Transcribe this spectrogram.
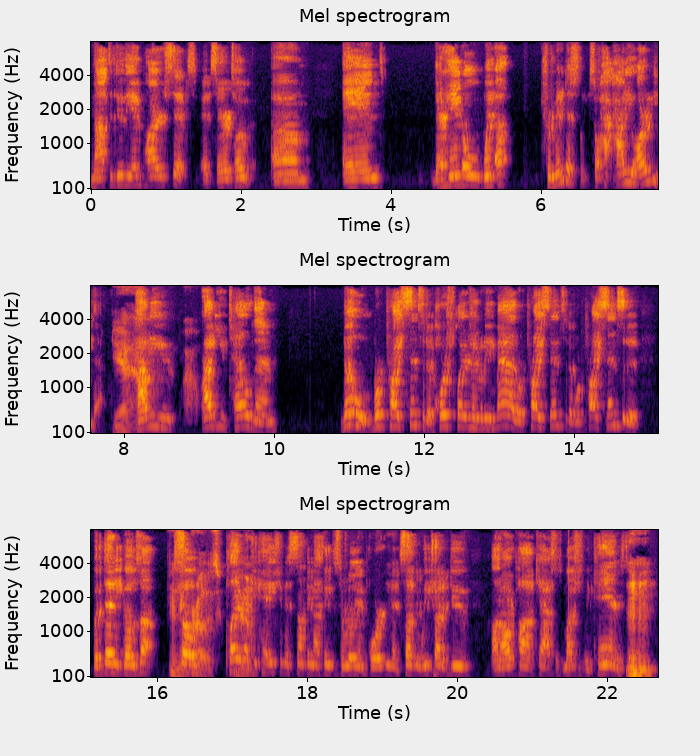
not to do the Empire Six at Saratoga, um, and their handle went up tremendously. So how, how do you argue that? yeah. How do you wow. how do you tell them? No, we're price sensitive. Horse players are going to be mad. We're price sensitive. We're price sensitive. But then it goes up. And so player Yeah. education is something I think is really important and something we try to do on our podcast as much as we can is to, Mhm.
